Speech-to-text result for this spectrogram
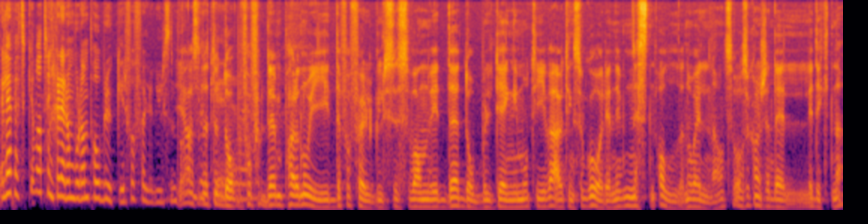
eller jeg vet ikke, Hva tenker dere om hvordan Poe bruker forfølgelsen? på? Ja, altså Bruker- dette forf- Den paranoide, forfølgelsesvanvidde, dobbeltgjengermotivet er jo ting som går igjen i nesten alle novellene hans, og også kanskje en del i diktene.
